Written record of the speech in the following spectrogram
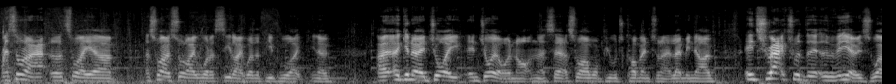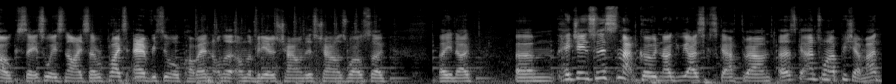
that's what I, that's why, uh, that's why I sort of like want to see like whether people like you know are gonna enjoy enjoy it or not, and that's that's why I want people to comment on it. Let me know. Interact with the, the video as well, because it's always nice. I reply to every single comment on the on the videos channel, this channel as well. So, uh, you know. Um, hey Jane, so this is map code, and I'll give you guys a scaff around. Uh, let's get Antoine. I appreciate it, man.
